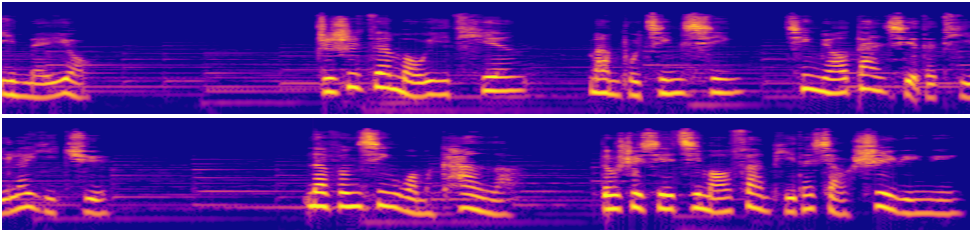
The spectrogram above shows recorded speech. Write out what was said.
亦没有。只是在某一天，漫不经心、轻描淡写的提了一句：“那封信我们看了，都是些鸡毛蒜皮的小事。”云云。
